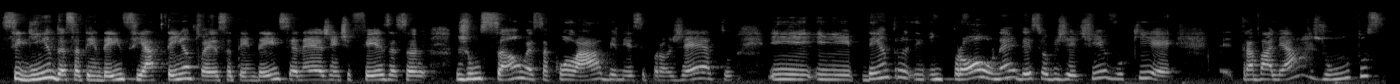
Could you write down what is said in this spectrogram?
seguindo essa tendência e atento a essa tendência, né, a gente fez essa junção, essa collab nesse projeto e, e dentro, em prol, né, desse objetivo que é trabalhar juntos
